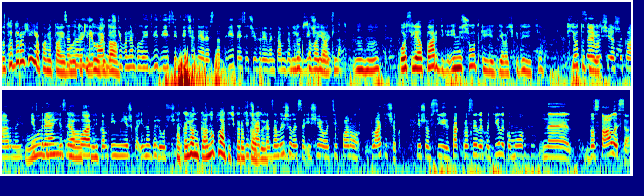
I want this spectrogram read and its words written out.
Ну це дорогі, я пам'ятаю, Це були дорогі такі дуже, да. батнічки, вони були і 2200, і 2400, 2000 гривень, там, де були Люксова 2400. якість. Угу. Ось леопардики і мішутки є, дівчатки, дивіться. Все тут Це є. взагалі шикарний. І Ой, в тренді блін, з леопардиком, і мішка, і на велюрчики. Так, Альонка, а ну платічка розказуй. Дівчатка, залишилося іще оцих пару платічок. Ті, що всі так просили, хотіли, кому не досталося.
